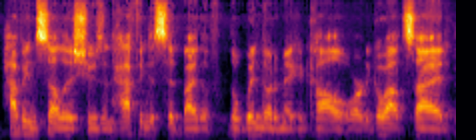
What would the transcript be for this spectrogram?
having cell issues and having to sit by the, the window to make a call or to go outside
